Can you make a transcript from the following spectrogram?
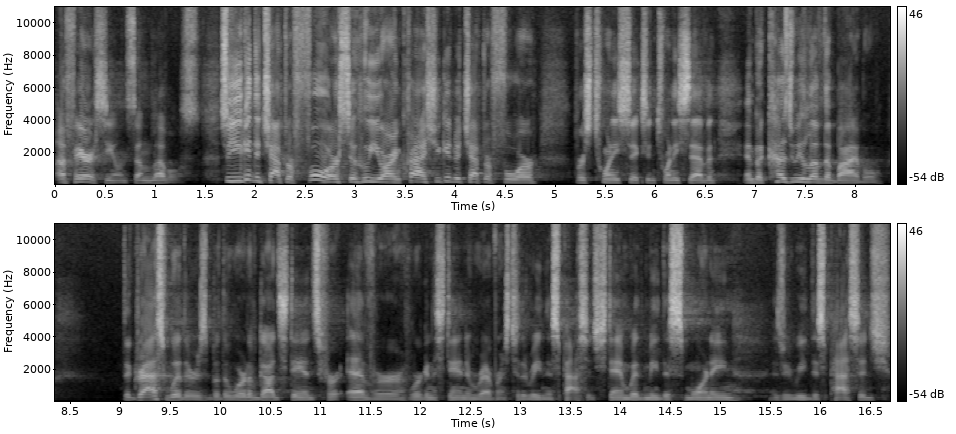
a Pharisee on some levels. So you get to chapter four, so who you are in Christ, you get to chapter four, verse 26 and 27. And because we love the Bible, the grass withers, but the word of God stands forever. We're going to stand in reverence to the reading this passage. Stand with me this morning as we read this passage.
